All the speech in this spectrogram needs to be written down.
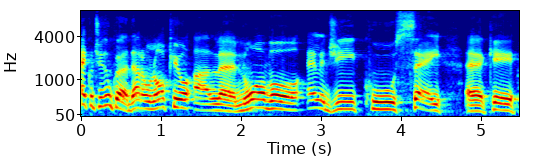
Eccoci dunque a dare un occhio al nuovo LG Q6 eh, che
